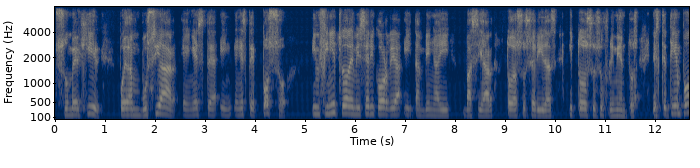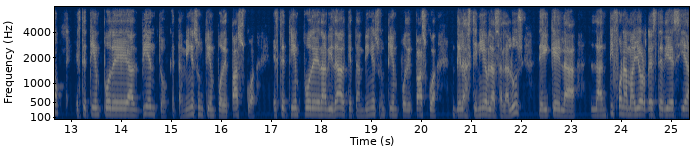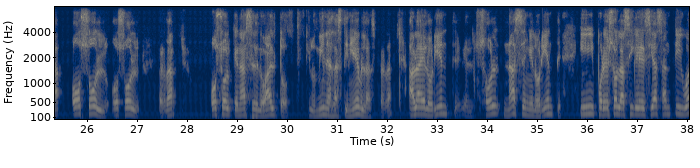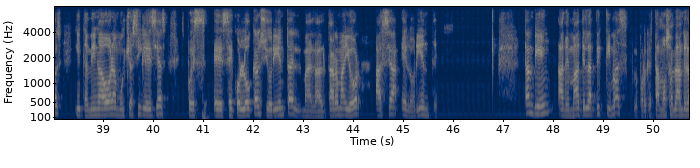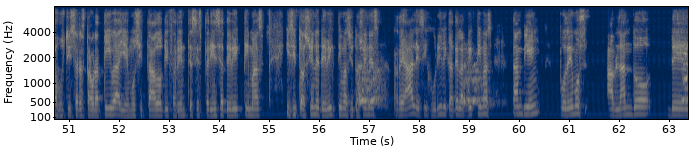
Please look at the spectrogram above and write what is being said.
sumergir, puedan bucear en este, en, este pozo infinito de misericordia y también ahí vaciar todas sus heridas y todos sus sufrimientos. Este tiempo, este tiempo de Adviento, que también es un tiempo de Pascua, este tiempo de Navidad, que también es un tiempo de Pascua, de las tinieblas a la luz, de ahí que la, la antífona mayor de este día decía, oh sol, oh sol, ¿verdad? Oh sol que nace de lo alto, iluminas las tinieblas, ¿verdad? Habla del oriente, el sol nace en el oriente y por eso las iglesias antiguas y también ahora muchas iglesias pues eh, se colocan, se orienta el, el altar mayor hacia el oriente. También, además de las víctimas, porque estamos hablando de la justicia restaurativa y hemos citado diferentes experiencias de víctimas y situaciones de víctimas, situaciones reales y jurídicas de las víctimas, también podemos, hablando de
